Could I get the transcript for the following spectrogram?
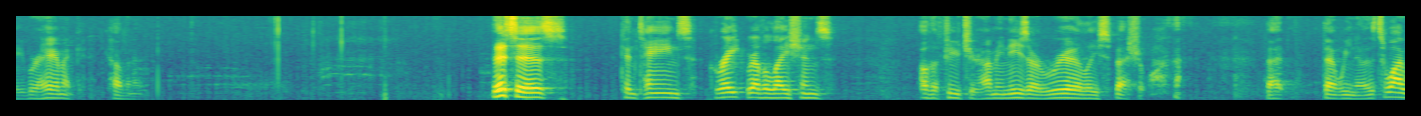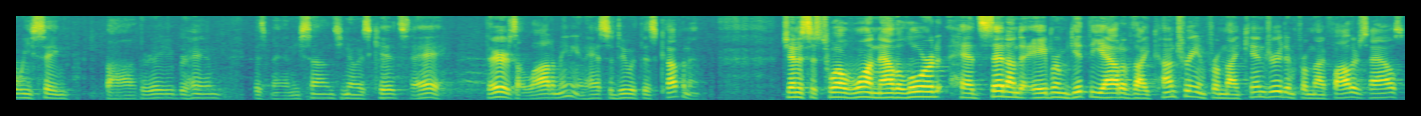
Abrahamic covenant. This is contains great revelations of the future. I mean, these are really special that, that we know. That's why we sing, Father Abraham, as many sons, you know, his kids. Hey, there's a lot of meaning. It has to do with this covenant. Genesis 12:1 Now the Lord had said unto Abram, Get thee out of thy country and from thy kindred and from thy father's house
